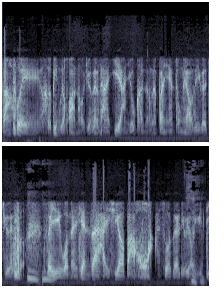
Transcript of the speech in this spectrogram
三会合并的话呢，我觉得它依然有可能呢扮演重要的一个角色。嗯，所以我们现在还需要把话说的留有余地。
